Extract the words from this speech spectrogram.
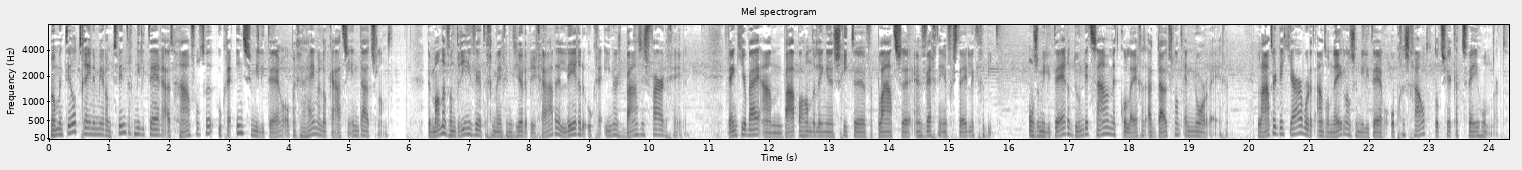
Momenteel trainen meer dan 20 militairen uit Havelte Oekraïense militairen op een geheime locatie in Duitsland. De mannen van 43 gemechaniseerde brigade leren de Oekraïners basisvaardigheden. Denk hierbij aan wapenhandelingen, schieten, verplaatsen en vechten in verstedelijkt gebied. Onze militairen doen dit samen met collega's uit Duitsland en Noorwegen. Later dit jaar wordt het aantal Nederlandse militairen opgeschaald tot circa 200.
